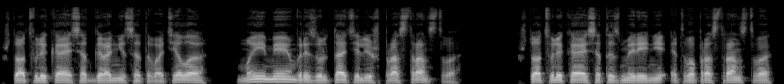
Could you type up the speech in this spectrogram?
что, отвлекаясь от границ этого тела, мы имеем в результате лишь пространство, что, отвлекаясь от измерений этого пространства,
